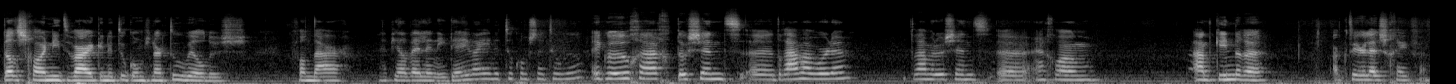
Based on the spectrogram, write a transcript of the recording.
dat is gewoon niet waar ik in de toekomst naartoe wil. Dus vandaar. Heb je al wel een idee waar je in de toekomst naartoe wil? Ik wil heel graag docent uh, drama worden. Dramadocent. Uh, en gewoon aan kinderen acteerles geven.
